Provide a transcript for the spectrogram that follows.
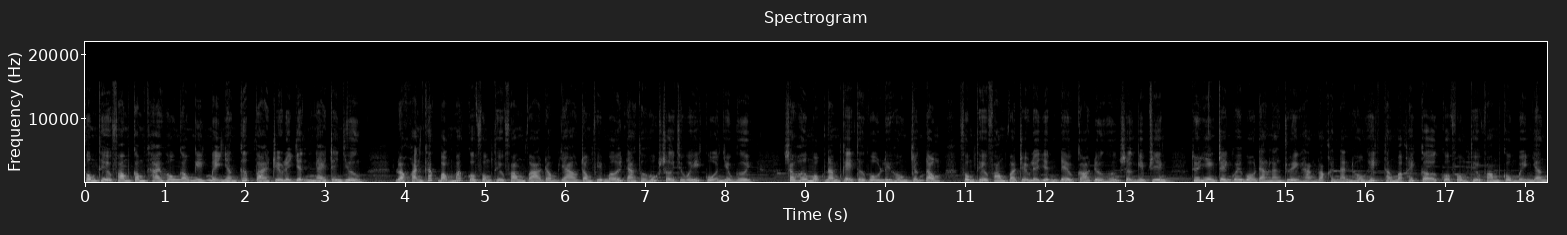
Phùng Thiệu Phong công khai hôn ngấu nghiến mỹ nhân cướp vai Triệu Lệ Dĩnh ngay trên giường. Loạt khoảnh khắc bỏng mắt của Phùng Thiệu Phong và Đồng Giao trong phim mới đang thu hút sự chú ý của nhiều người. Sau hơn một năm kể từ vụ ly hôn chấn động, Phùng Thiệu Phong và Triệu Lệ Dĩnh đều có đường hướng sự nghiệp riêng. Tuy nhiên, trên Weibo đang lan truyền hàng loạt hình ảnh hôn hít thân mật hết cỡ của Phùng Thiệu Phong cùng mỹ nhân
